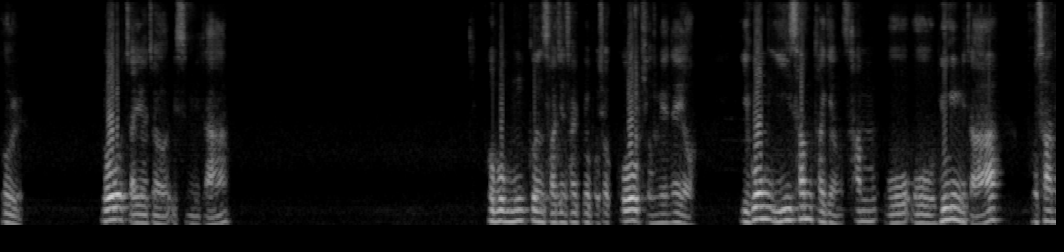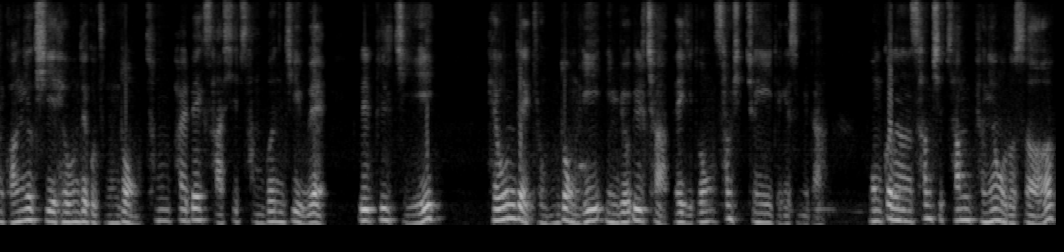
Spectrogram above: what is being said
둘, 로 짜여져 있습니다. 법원 문건 사진 살펴보셨고 경매 내역 2023 타경 3556입니다. 부산 광역시 해운대구 중동 1843번지 외 1필지 해운대 경동 리 인교 1차 102동 30층이 되겠습니다. 본건은 33평형으로서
